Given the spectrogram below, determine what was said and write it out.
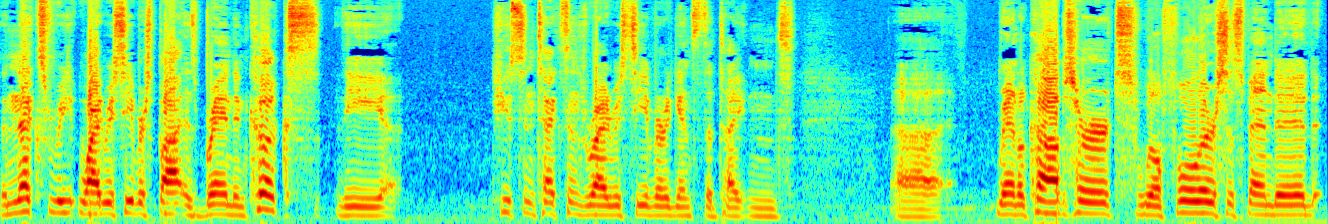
The next re- wide receiver spot is Brandin Cooks, the Houston Texans wide receiver against the Titans. Uh, Randall Cobb's hurt. Will Fuller suspended.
